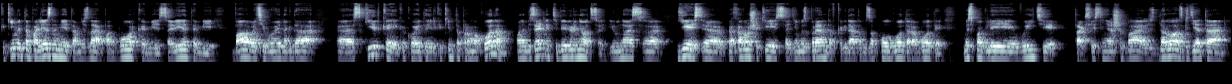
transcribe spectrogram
какими-то полезными, там, не знаю, подборками, советами, баловать его иногда э, скидкой какой-то или каким-то промокодом, он обязательно к тебе вернется. И у нас э, есть э, хороший кейс с одним из брендов, когда там за полгода работы мы смогли выйти, так, если не ошибаюсь, дорос где-то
